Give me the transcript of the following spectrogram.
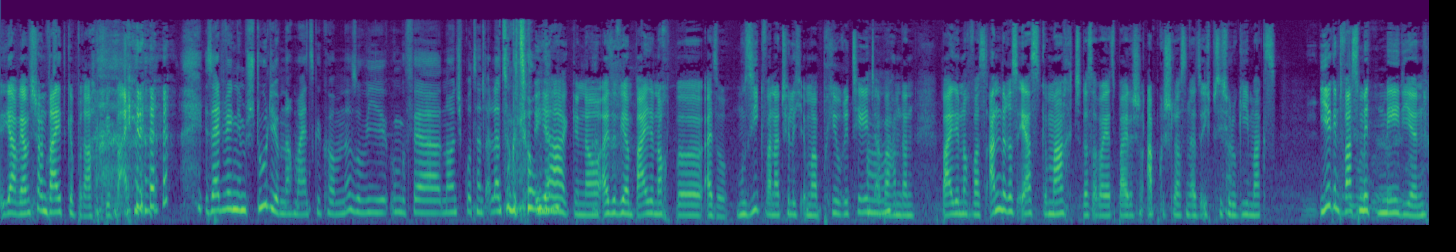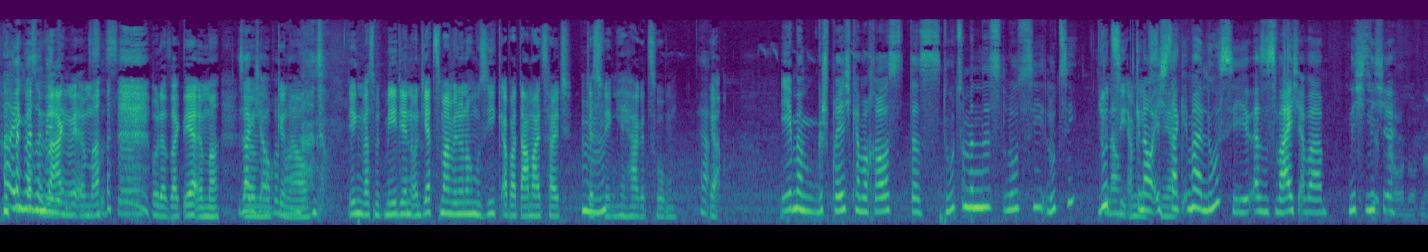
ja, wir haben es schon weit gebracht, wir beide. Ihr seid wegen dem Studium nach Mainz gekommen, ne? So wie ungefähr 90 Prozent aller zugezogen ja, genau. Also wir haben beide noch, äh, also Musik war natürlich immer Priorität, aber haben dann beide noch was anderes erst gemacht, das aber jetzt beide schon abgeschlossen. Also ich Psychologie, Max. Irgendwas mit Medien. Ah, irgendwas mit sagen Medien. wir immer. Ist, äh, Oder sagt er immer. Sag ich Ähm, auch immer. Genau. Irgendwas mit Medien. Und jetzt machen wir nur noch Musik, aber damals halt deswegen hierher gezogen. Ja. Ja. Eben im Gespräch kam auch raus, dass du zumindest Lucy, Lucy? Lucy genau. am Genau, liebsten, ich ja. sag immer Lucy. Also es war ich, aber nicht, nicht, äh,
